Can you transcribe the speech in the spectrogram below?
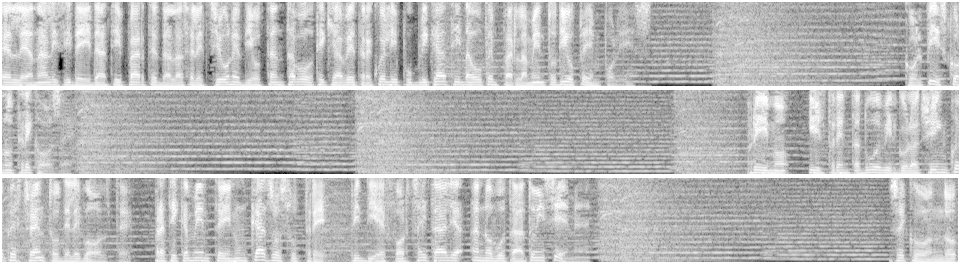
Le analisi dei dati parte dalla selezione di 80 voti chiave tra quelli pubblicati da Open Parlamento di Openpolis. Colpiscono tre cose. Primo, il 32,5% delle volte, praticamente in un caso su tre, PD e Forza Italia hanno votato insieme. Secondo,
